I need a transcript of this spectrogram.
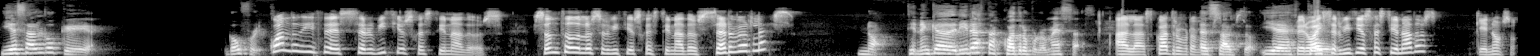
Y es algo que... Go for it. ¿Cuándo dices servicios gestionados? ¿Son todos los servicios gestionados serverless? No, tienen que adherir a estas cuatro promesas. A las cuatro promesas. Exacto. Y Pero hay servicios gestionados que no son.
